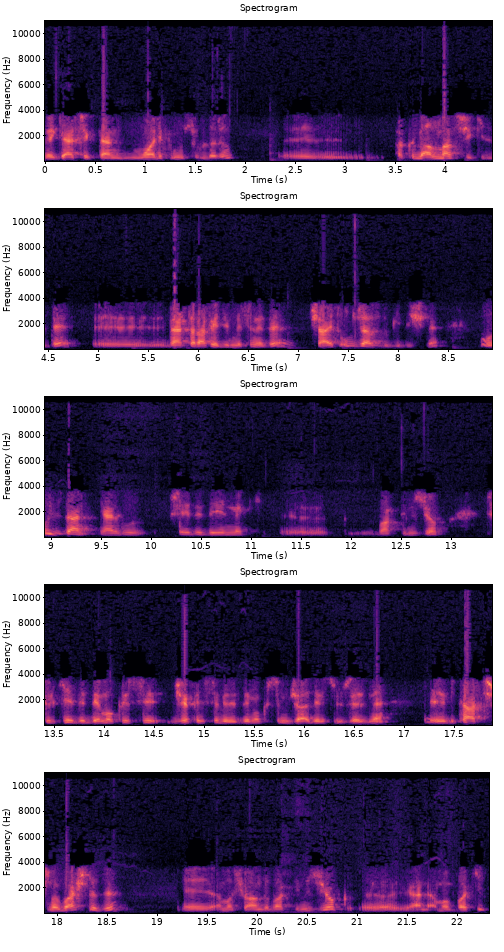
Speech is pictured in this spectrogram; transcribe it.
Ve gerçekten muhalif unsurların akıl almaz şekilde e, bertaraf edilmesine de şahit olacağız bu gidişle. O yüzden yani bu şeyde değinmek e, vaktimiz yok. Türkiye'de demokrasi cephesi ve demokrasi mücadelesi üzerine e, bir tartışma başladı. E, ama şu anda vaktimiz yok. E, yani ama vakit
